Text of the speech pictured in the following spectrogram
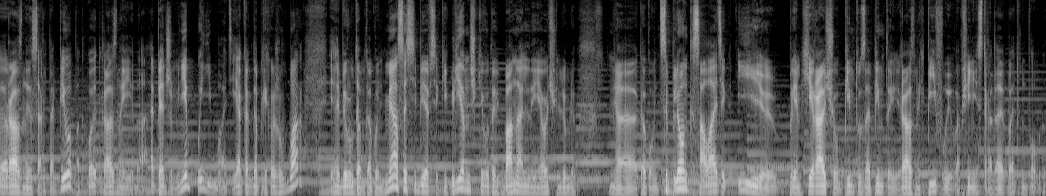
разные сорта пива подходит разная еда. Опять же, мне поебать. Я когда прихожу в бар, я беру там какое-нибудь мясо себе, всякие греночки вот эти банальные, я очень люблю. Э, какого-нибудь цыпленка, салатик. И прям херачу пинту за пинтой разных пив и вообще не страдаю по этому поводу.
